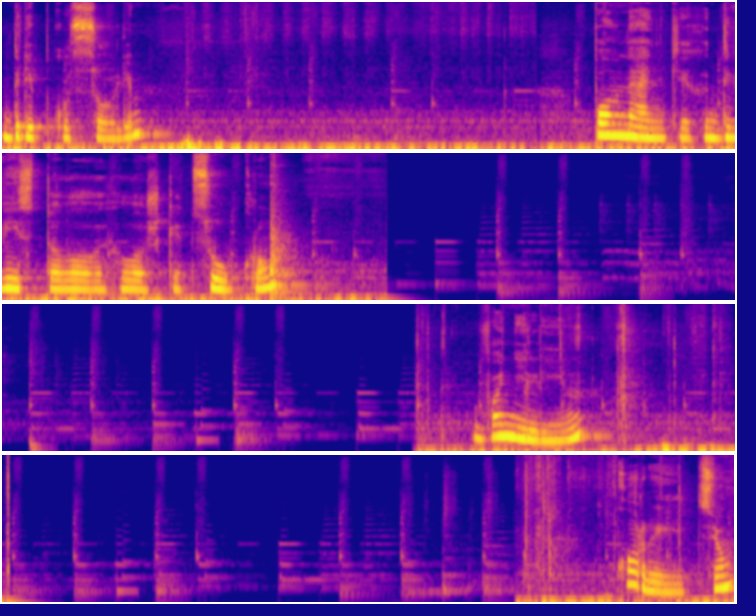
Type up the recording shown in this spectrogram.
дрібку солі, повненьких 2 столових ложки цукру, ванілін, корицю.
